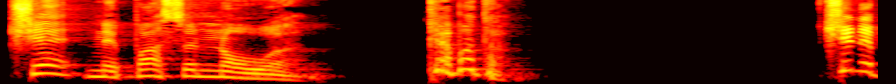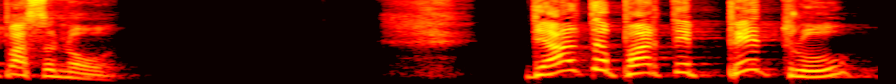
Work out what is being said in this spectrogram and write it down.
ce ne pasă nouă? Treaba ta. Ce ne pasă nouă? De altă parte, Petru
